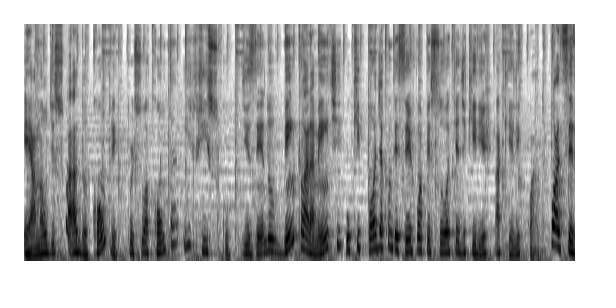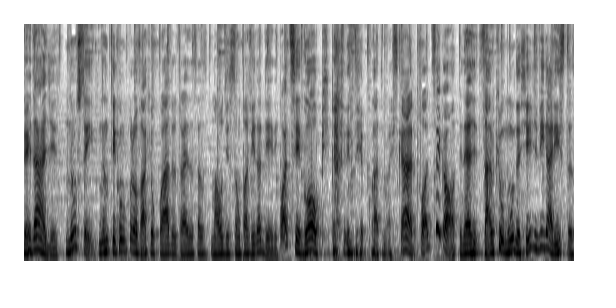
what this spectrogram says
é amaldiçoado. Compre por sua conta e risco", dizendo bem claramente o que pode acontecer com a pessoa que adquirir aquele quadro. Pode ser verdade? Não sei. Não tem como provar que o quadro traz essa maldição para a vida dele. Pode ser golpe para vender o quadro mais caro? Pode ser golpe, né? A gente sabe que o mundo é cheio de vigaristas,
